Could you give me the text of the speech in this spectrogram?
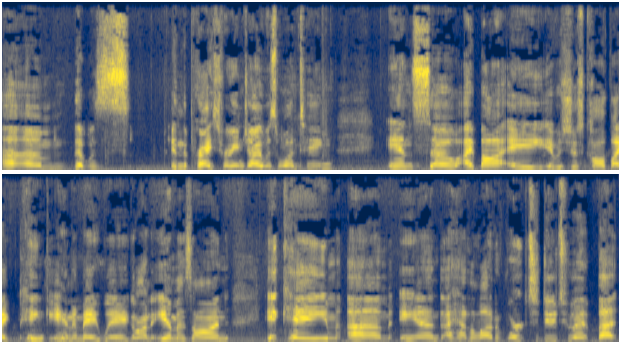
um, that was in the price range I was wanting. And so I bought a, it was just called like pink anime wig on Amazon. It came um, and I had a lot of work to do to it, but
